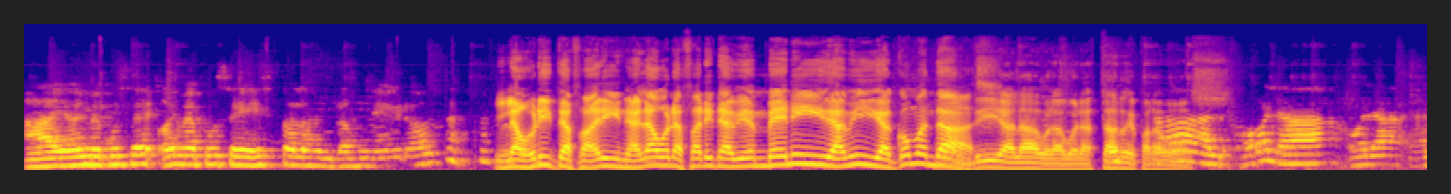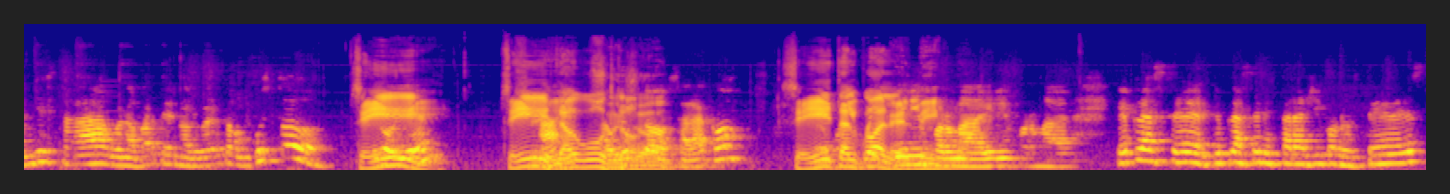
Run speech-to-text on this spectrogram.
Ay, hoy me puse, hoy me puse esto, los, los negros. Laurita Farina, Laura Farina, bienvenida, amiga, ¿cómo andás? Buen día, Laura, buenas tardes para vos. Hola, hola, ahí está, bueno, aparte de Norberto Augusto. Sí, sí, ah, Augusto. ¿Augusto Zaraco? Sí, tal cual. Bien informada, bien informada. Qué placer, qué placer estar allí con ustedes.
